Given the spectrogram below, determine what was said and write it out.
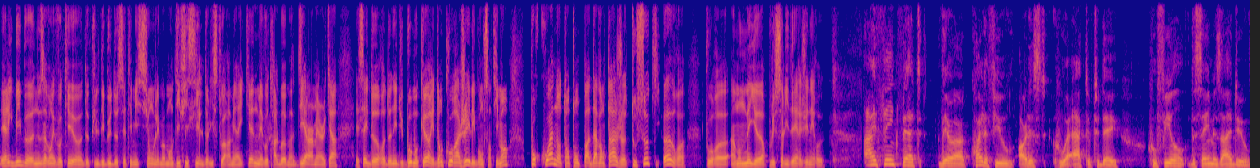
Eric Bibb, nous avons évoqué euh, depuis le début de cette émission les moments difficiles de l'histoire américaine, mais votre album Dear America essaye de redonner du baume au cœur et d'encourager les bons sentiments. Pourquoi n'entend-on pas davantage tous ceux qui œuvrent pour euh, un monde meilleur, plus solidaire et généreux? I think that there are quite a few artists who are active today who feel the same as I do.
